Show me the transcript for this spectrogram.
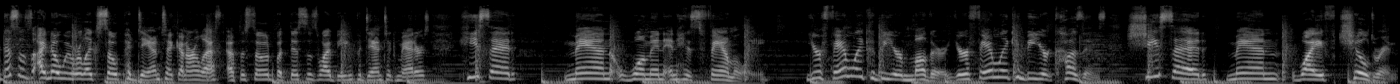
this is. I know we were like so pedantic in our last episode, but this is why being pedantic matters. He said, "Man, woman, and his family." Your family could be your mother. Your family can be your cousins. She said, "Man, wife, children."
